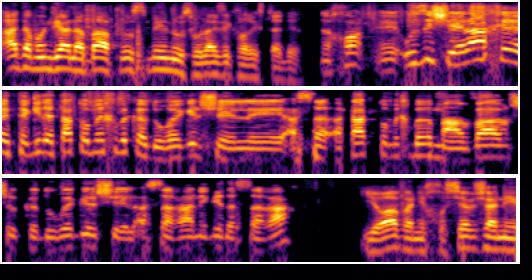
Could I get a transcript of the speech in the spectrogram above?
עד המונדיאל הבא, פלוס מינוס, אולי זה כבר יסתדר. נכון. אה, עוזי, שאלה אחרת, תגיד, אתה תומך בכדורגל של... אה, אתה תומך במעבר של כדורגל של עשרה נגד עשרה? יואב, אני חושב שאני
